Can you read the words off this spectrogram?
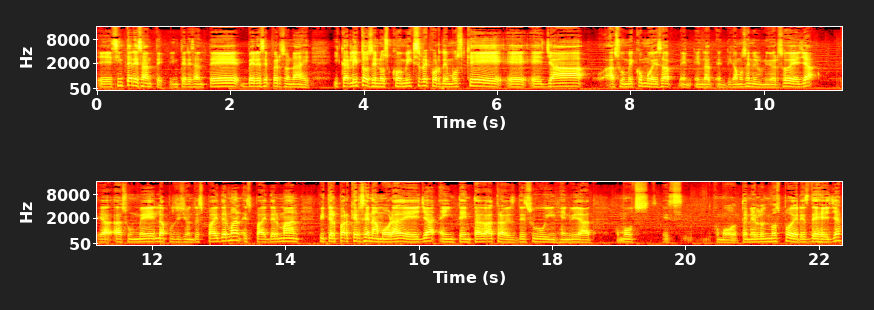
Es interesante, interesante ver ese personaje. Y Carlitos, en los cómics recordemos que eh, ella asume como esa, en, la, digamos en el universo de ella, eh, asume la posición de Spider-Man. Spider-Man, Peter Parker se enamora de ella e intenta a través de su ingenuidad como, es, como tener los mismos poderes de ella.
